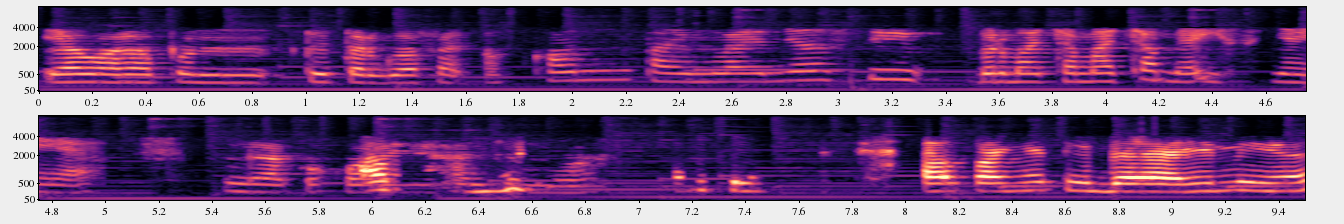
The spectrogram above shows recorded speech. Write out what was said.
ya walaupun Twitter gue fan account timelinenya sih bermacam-macam ya isinya ya. Nggak kekoreaan semua. Apanya tidak ini ya?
